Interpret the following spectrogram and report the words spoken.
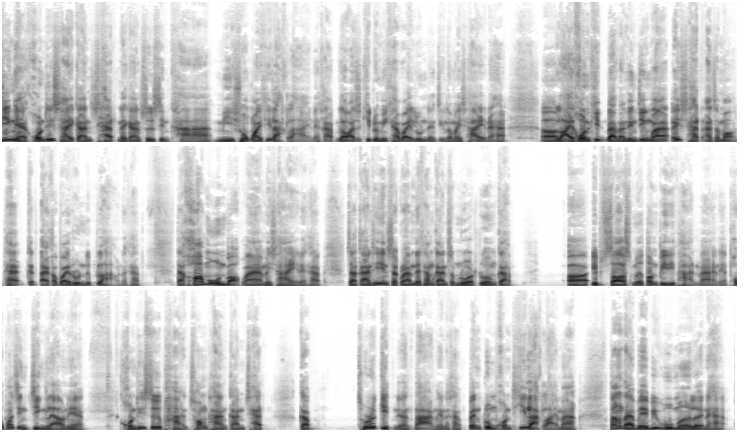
ริงๆเนี่ยคนที่ใช้การแชทในการซื้อสินค้ามีช่วงวัยที่หลากหลายนะครับเราอาจจะคิดว่ามีแค่วัยรุ่นแต่จริงๆเราไม่ใช่นะฮะหลายคนคิดแบบนั้นจริง ๆ ว่าแชทอาจจะเหมาะแค่แต่กับวัยรุ่นหรือเปล่านะครับ แต่ข้อมูลบอกว่าไม่ใช่นะครับ จากการที่ Instagram ได้ทำการสำรวจร่วมกับอ่อ Ipsos เมื่อต้นปีที่ผ่านมาเนี่ยพบว่าจริง ๆ แล้วเนี่ยคนที่ซื้อผ่านช่องทางการแชทกับธุรกิจต่างๆเนี่ยนะครับเป็นกลุ่มคนที่หลากหลายมาก ตั้งแต่ Baby Boomer เลยนะฮะไป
